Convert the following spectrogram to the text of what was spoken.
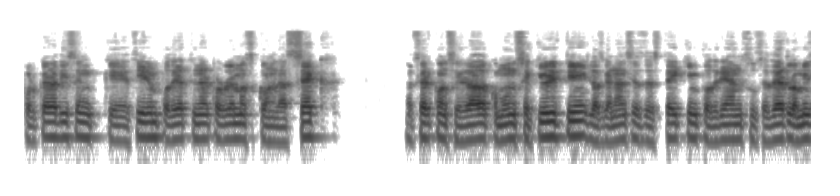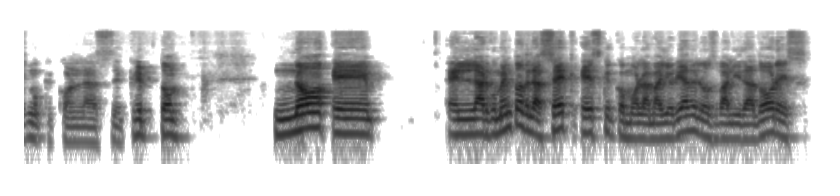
porque ahora dicen que Ethereum podría tener problemas con la SEC al ser considerado como un security, las ganancias de staking podrían suceder lo mismo que con las de cripto. No, eh, el argumento de la SEC es que como la mayoría de los validadores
